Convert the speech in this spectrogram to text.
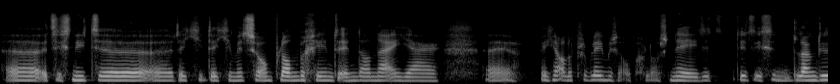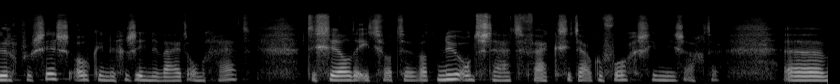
Eh, het is niet eh, eh, dat, je, dat je met zo'n plan begint en dan na een jaar eh, weet je, alle problemen zijn opgelost. Nee, dit, dit is een langdurig proces, ook in de gezinnen waar het om gaat. Het is zelden iets wat, eh, wat nu ontstaat. Vaak zit daar ook een voorgeschiedenis achter. Ehm,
